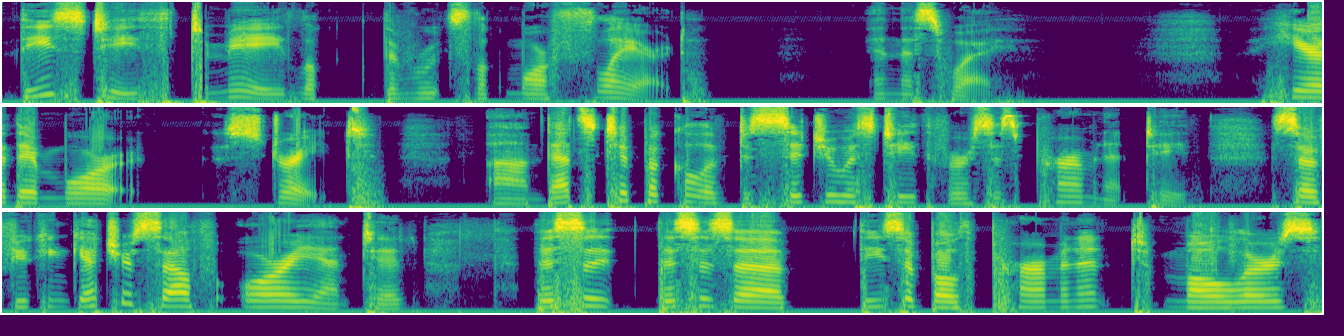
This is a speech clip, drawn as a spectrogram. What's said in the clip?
these teeth, to me, look the roots look more flared in this way. Here they're more straight. Um, that's typical of deciduous teeth versus permanent teeth. So if you can get yourself oriented, this is this is a these are both permanent molars,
